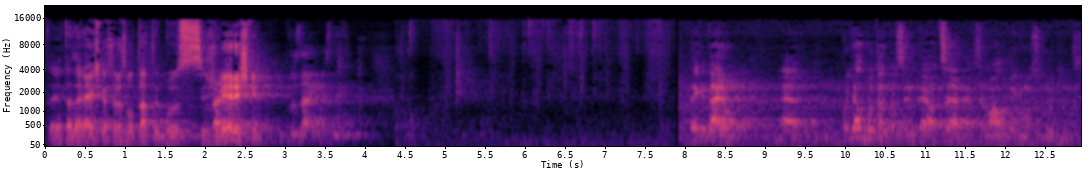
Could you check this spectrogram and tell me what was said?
Tai tada reiškia, kad rezultatai bus žvėriški. Bus dar geresni. Taigi dariau, e, kodėl būtent pasirinkai OCR, ekstremalų bėgimo su kliūtimis?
